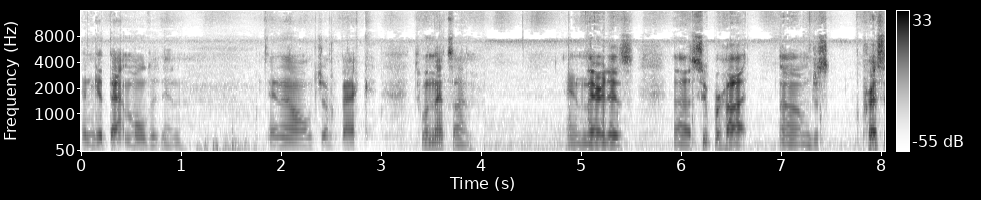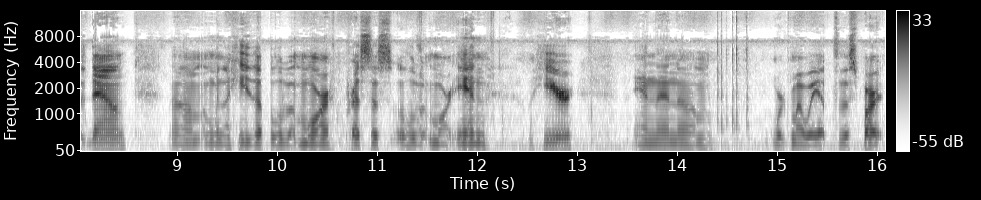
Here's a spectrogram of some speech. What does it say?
and get that molded in. And then I'll jump back to when that's on. And there it is. Uh, super hot. Um, just press it down. Um, I'm gonna heat it up a little bit more press this a little bit more in here and then um, work my way up to this part.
